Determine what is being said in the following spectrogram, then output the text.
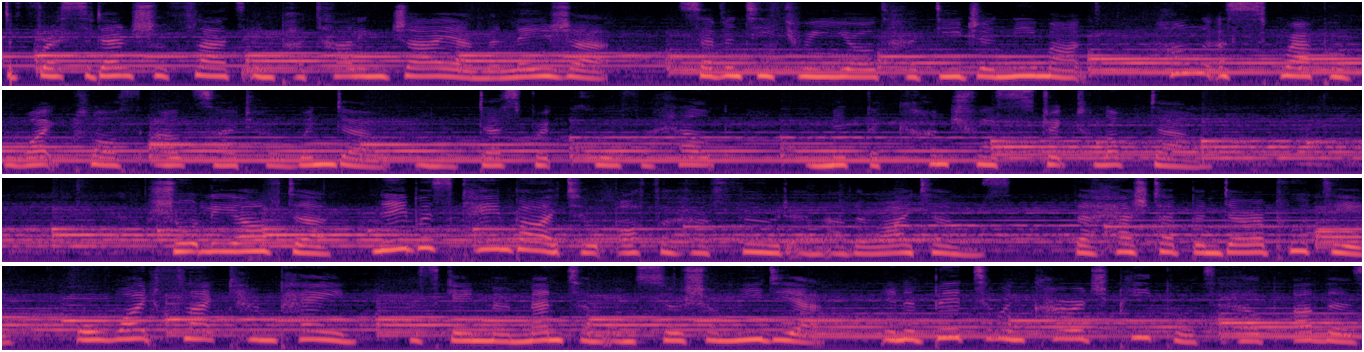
The residential flat in Petaling Jaya, Malaysia, 73-year-old Hadija Nimat hung a scrap of white cloth outside her window in a desperate call for help amid the country's strict lockdown. Shortly after, neighbors came by to offer her food and other items. The hashtag Bendera or White Flag campaign, has gained momentum on social media in a bid to encourage people to help others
